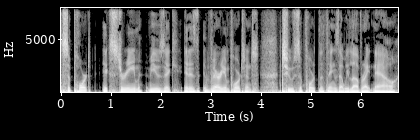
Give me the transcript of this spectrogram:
Support extreme music. It is very important to support the things that we love right now.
